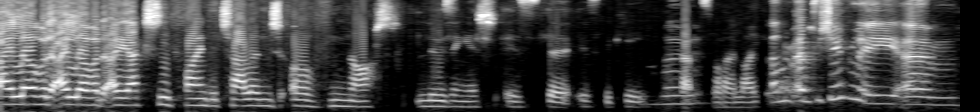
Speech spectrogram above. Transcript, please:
I love it. I love it. I actually find the challenge of not losing it is the is the key. That's what I like. And, and presumably, um,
